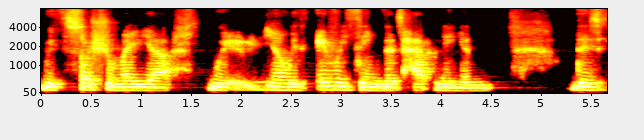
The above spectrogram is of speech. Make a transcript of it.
with social media, with, you know, with everything that's happening, and there's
